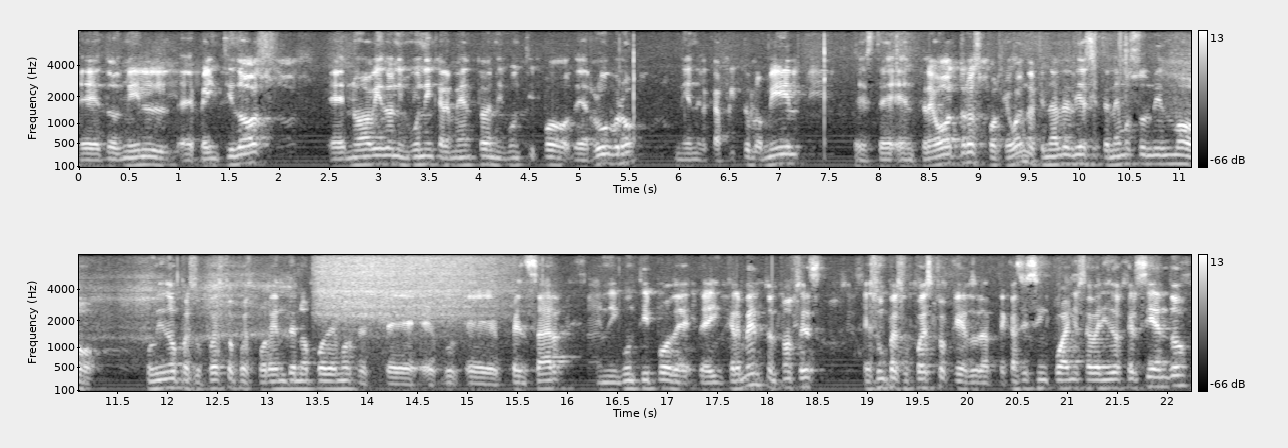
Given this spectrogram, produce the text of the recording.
2022. Eh, no ha habido ningún incremento en ningún tipo de rubro, ni en el capítulo 1000, este, entre otros, porque bueno, al final del día si tenemos un mismo, un mismo presupuesto, pues por ende no podemos este, eh, eh, pensar en ningún tipo de, incremento. Entonces, es un presupuesto que durante casi cinco años se ha venido ejerciendo.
